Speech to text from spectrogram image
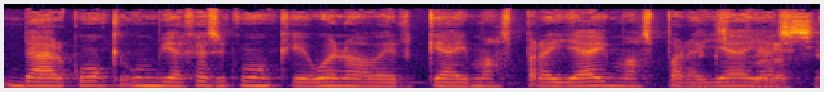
dar como que un viaje así como que, bueno, a ver qué hay más para allá y más para allá. Y así,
